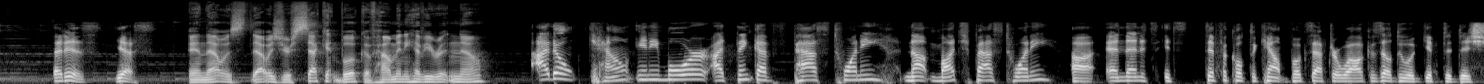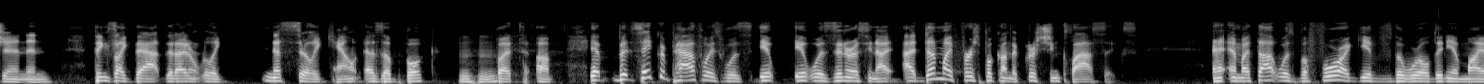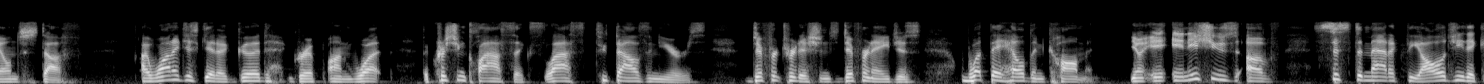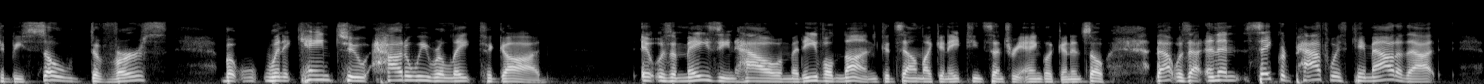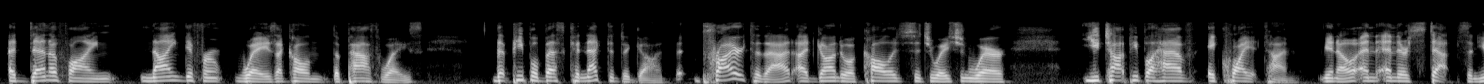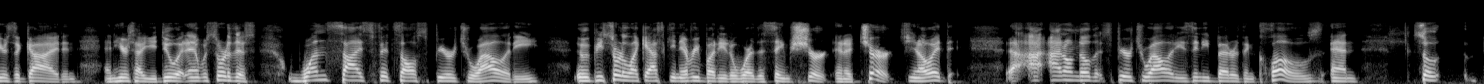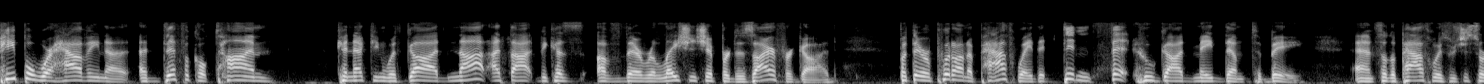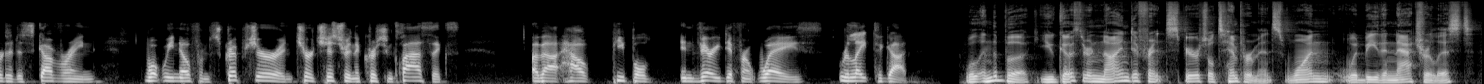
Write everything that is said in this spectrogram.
That is, yes. And that was that was your second book of how many have you written now? I don't count anymore. I think I've passed 20, not much past 20. Uh, and then it's it's difficult to count books after a while because they'll do a gift edition and things like that that I don't really necessarily count as a book. Mm-hmm. But um, yeah, but Sacred Pathways was it. It was interesting. I I'd done my first book on the Christian classics, and, and my thought was before I give the world any of my own stuff, I want to just get a good grip on what the Christian classics last two thousand years, different traditions, different ages, what they held in common. You know, in, in issues of systematic theology. They could be so diverse. But when it came to how do we relate to God, it was amazing how a medieval nun could sound like an 18th century Anglican. And so that was that. And then Sacred Pathways came out of that, identifying nine different ways. I call them the pathways that people best connected to God. Prior to that, I'd gone to a college situation where you taught people have a quiet time you know and and there's steps and here's a guide and and here's how you do it. And it was sort of this one size fits all spirituality. It would be sort of like asking everybody to wear the same shirt in a church you know? It I, I don't know that spirituality is any better than clothes. And so people were having a, a difficult time connecting with god not i thought because of their relationship or desire for god but they were put on a pathway that didn't fit who god made them to be and so the pathways was just sort of discovering what we know from scripture and church history and the Christian classics about how people in very different ways relate to God. Well, in the book, you go through nine different spiritual temperaments. One would be the naturalist,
